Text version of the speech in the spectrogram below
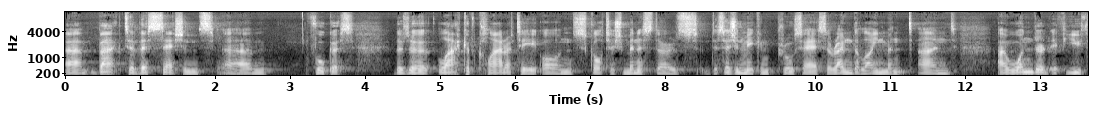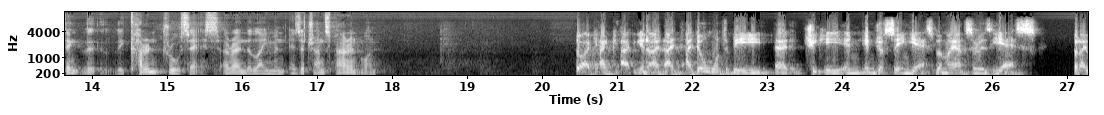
um, back to this session's um, focus. There's a lack of clarity on Scottish ministers' decision-making process around alignment, and I wondered if you think that the current process around alignment is a transparent one. I, I, you know, I, I don't want to be uh, cheeky in, in just saying yes, but my answer is yes. But I,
